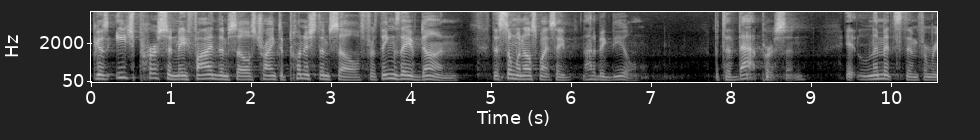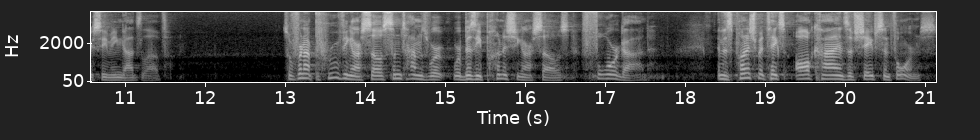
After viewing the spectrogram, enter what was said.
Because each person may find themselves trying to punish themselves for things they've done that someone else might say, not a big deal. But to that person, it limits them from receiving God's love. So if we're not proving ourselves, sometimes we're, we're busy punishing ourselves for God. And this punishment takes all kinds of shapes and forms.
